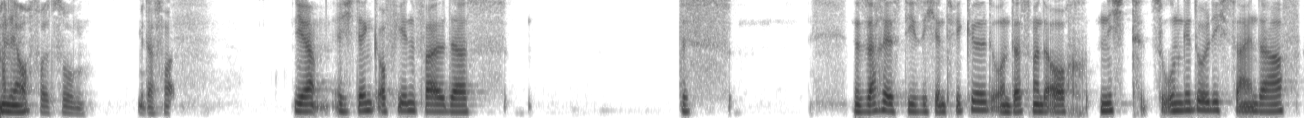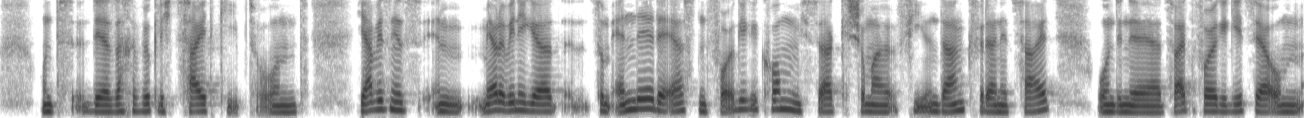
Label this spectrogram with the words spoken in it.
hat mhm. er auch vollzogen mit Erfolg. Ja, ich denke auf jeden Fall, dass das eine Sache ist, die sich entwickelt und dass man da auch nicht zu ungeduldig sein darf und der Sache wirklich Zeit gibt. Und ja, wir sind jetzt mehr oder weniger zum Ende der ersten Folge gekommen. Ich sag schon mal vielen Dank für deine Zeit. Und in der zweiten Folge geht's ja um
